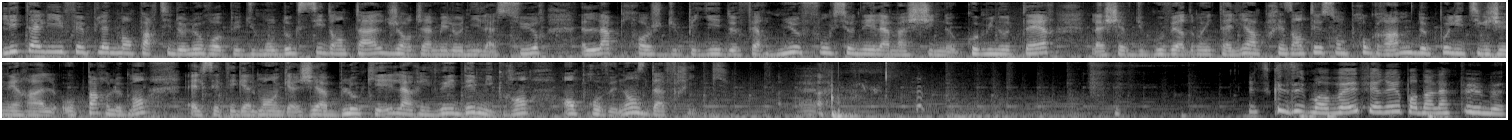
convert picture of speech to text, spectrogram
L'Italie fait pleinement partie de l'Europe et du monde occidental. Giorgia Meloni l'assure. L'approche du pays est de faire mieux fonctionner la machine communautaire. La chef du gouvernement italien a présenté son programme de politique générale au Parlement. Elle s'est également engagée à bloquer l'arrivée des migrants en provenance d'Afrique. Excusez-moi, vous m'avez fait rire pendant la pub.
